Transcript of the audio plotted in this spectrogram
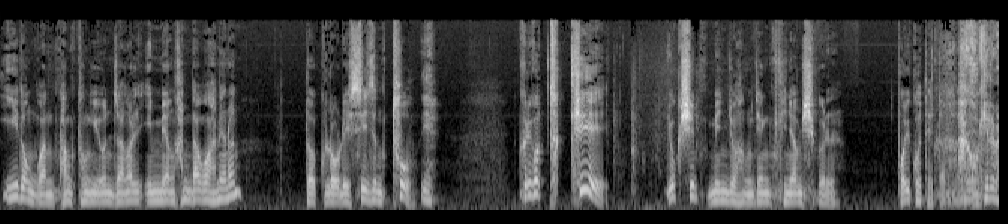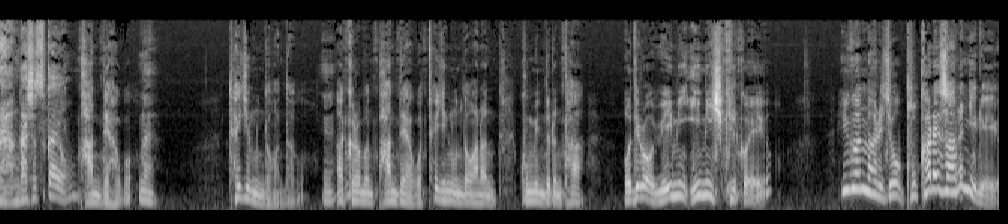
이동관 방통위원장을 임명한다고 하면은 더 글로리 시즌 2. 예. 그리고 특히 60 민주항쟁 기념식을 보이콧했단 말이에요. 아, 거기를 왜 안 가셨을까요? 반대하고 네. 퇴진 운동한다고. 예. 아 그러면 반대하고 퇴진 운동하는 국민들은 다 어디로 이민, 이민시킬 거예요? 이건 말이죠. 북한에서 하는 일이에요.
